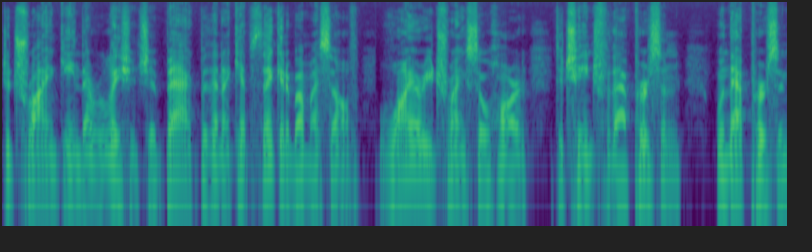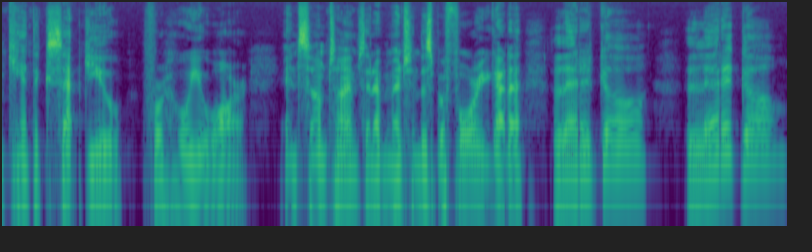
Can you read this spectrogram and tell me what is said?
to try and gain that relationship back. But then I kept thinking about myself why are you trying so hard to change for that person when that person can't accept you for who you are? And sometimes, and I've mentioned this before, you gotta let it go, let it go,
